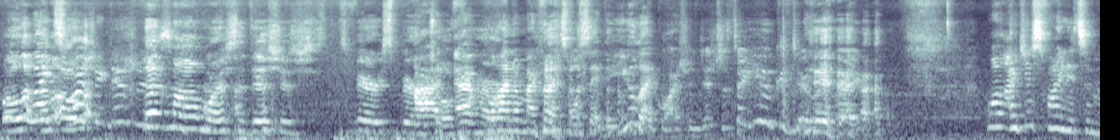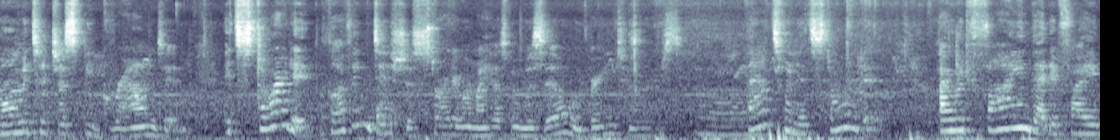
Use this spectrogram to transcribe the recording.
Well, I'll- washing dishes? Let mom wash the dishes. It's very spiritual Uh, for her. one of my friends will say that you like washing dishes, so you could do it. Yeah. Right? Well, I just find it's a moment to just be grounded. It started, loving dishes started when my husband was ill with brain tumors. Mm. That's when it started. I would find that if I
